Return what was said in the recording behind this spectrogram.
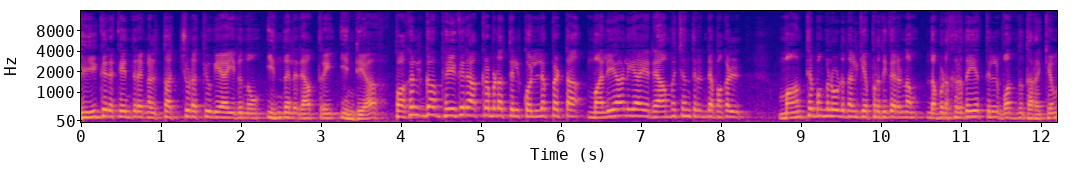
ഭീകര കേന്ദ്രങ്ങൾ തച്ചുടയ്ക്കുകയായിരുന്നു ഇന്നലെ രാത്രി ഇന്ത്യ. പഹൽഗാം ഭീകരാക്രമണത്തിൽ കൊല്ലപ്പെട്ട മലയാളിയായ രാമചന്ദ്രന്റെ മകൾ മാധ്യമങ്ങളോട് നൽകിയ പ്രതികരണം നമ്മുടെ ഹൃദയത്തിൽ വന്നു തറയ്ക്കും.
